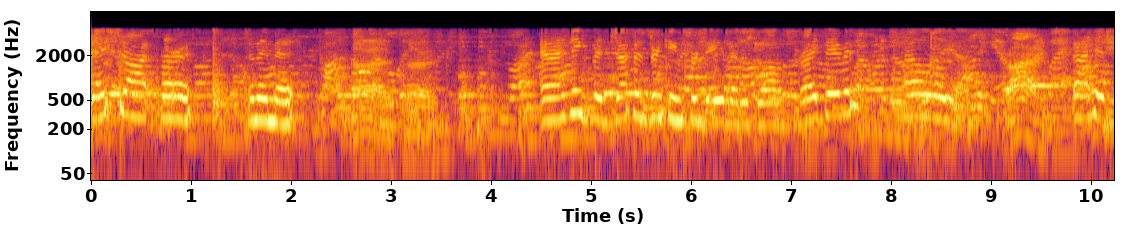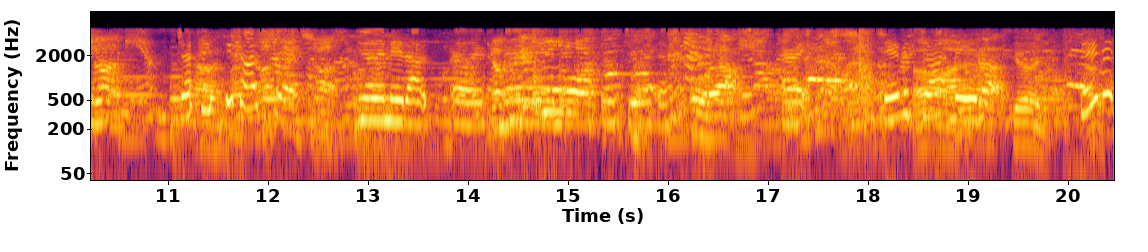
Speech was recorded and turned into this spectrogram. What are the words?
They shot first, and they missed. Alright, alright. And I think that Geoff is drinking for David as well. Right, David? Hell yeah. Right. That hit me. Geoff thinks he caught shit. You know, they made out earlier. Those two right there. Pull it out. Alright. David's oh, shot made. Oh, good. David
